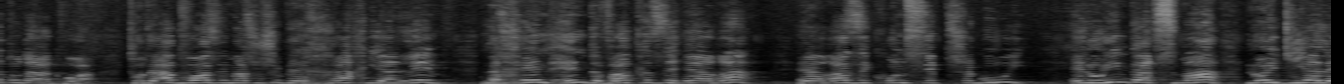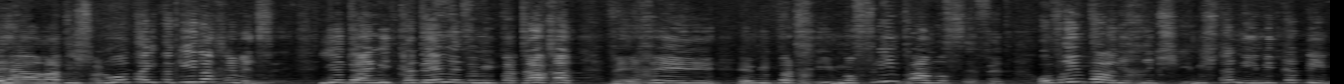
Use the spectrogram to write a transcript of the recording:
לתודעה גבוהה. תודעה גבוהה זה משהו שבהכרח ייעלם, לכן אין דבר כזה הערה. הערה זה קונספט שגוי. אלוהים בעצמה לא הגיעה להערה, תשאלו אותה, היא תגיד לכם את זה. היא עדיין מתקדמת ומתפתחת, ואיך אה, הם מתפתחים? נופלים פעם נוספת, עוברים תהליך רגשי, משתנים, מתקדמים,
